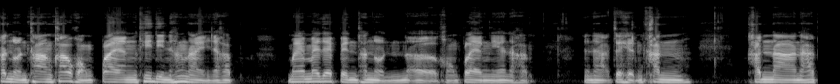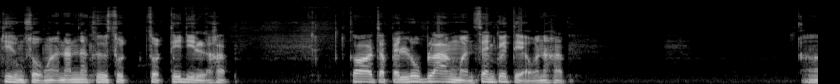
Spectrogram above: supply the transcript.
ถนนทางเข้าของแปลงที่ดินข้างในนะครับ ไม่ไม่ได้เป็นถนนเอ่อของแปลงนี้นะครับ นะฮะจะเห็นคันคันนานะครับ ที่สูงสูงอันนั้นนะคือสุดสุดที่ดินแล้วครับ ก็จะเป็นรูปร่างเหมือนเส้นก๋วยเตี๋ยวนะครับอ่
